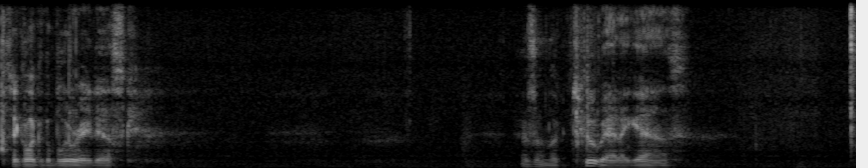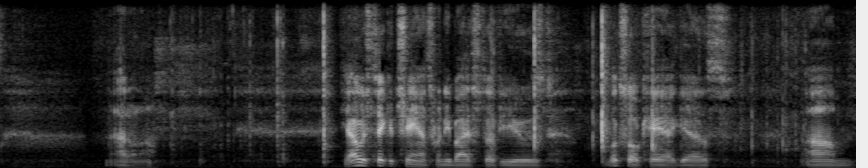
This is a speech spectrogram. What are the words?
Let's take a look at the Blu-ray disc. Doesn't look too bad, I guess. I don't know. You always take a chance when you buy stuff used. Looks okay, I guess. Um,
